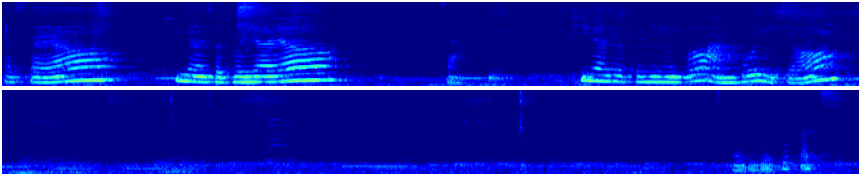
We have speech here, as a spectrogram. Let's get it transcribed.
폈어요 피면서 돌려요 자 피면서 돌리는 거 안 보이죠 여기도 똑같이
